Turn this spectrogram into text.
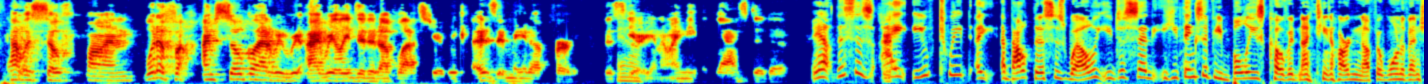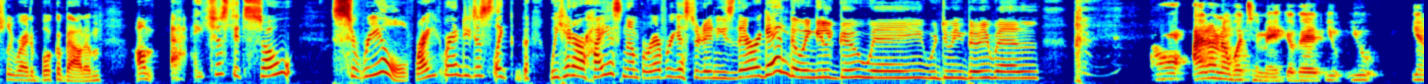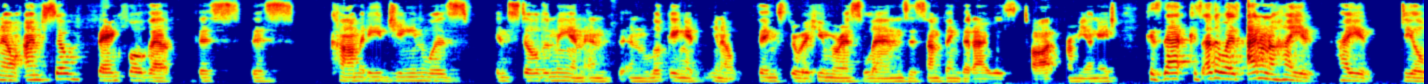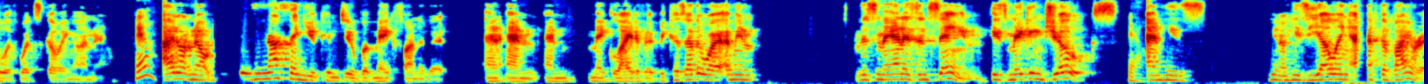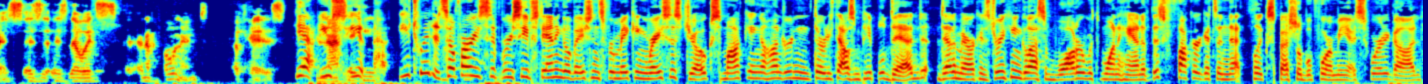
That was so fun. What a fun! I'm so glad we. Re- I really did it up last year because it made up for this Yeah. year. You know, I need it lasted. Uh, Yeah, this is I. You tweet uh, about this as well. You just said he thinks if he bullies COVID nineteen hard enough, it won't eventually write a book about him. Um, I I just it's so surreal, right, Randy? Just like we hit our highest number ever yesterday, and he's there again, going, "It'll go away. We're doing very well." I I don't know what to make of it. You you you know, I'm so thankful that this this comedy gene was instilled in me, and and and looking at you know things through a humorous lens is something that I was taught from a young age. Because that because otherwise, I don't know how you how you deal with what's going on now. Yeah. I don't know. There's nothing you can do but make fun of it and and and make light of it because otherwise, I mean, this man is insane. He's making jokes Yeah. and he's you know he's yelling at the virus as as though it's an opponent of his. Yeah, you, not you you tweeted. So far, he's received standing ovations for making racist jokes, mocking 130,000 people dead, dead Americans, drinking a glass of water with one hand. If this fucker gets a Netflix special before me, I swear to God.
